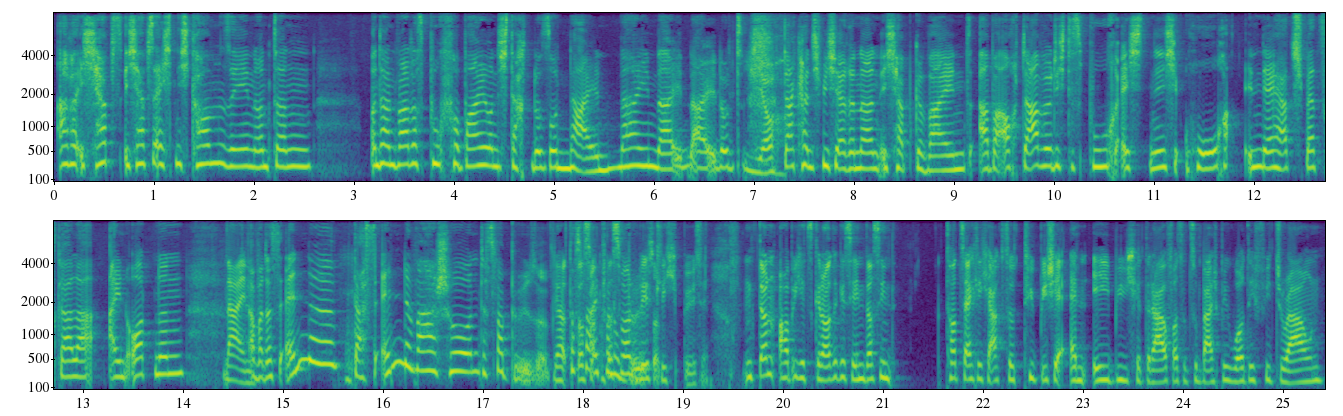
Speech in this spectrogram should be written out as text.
aber ich hab's, ich hab's echt nicht kommen sehen und dann Und dann war das Buch vorbei und ich dachte nur so, nein, nein, nein, nein. Und ja. da kann ich mich erinnern, ich habe geweint. Aber auch da würde ich das Buch echt nicht hoch in der Herzschmerzskala einordnen. Nein. Aber das Ende, das Ende war schon, das war böse. Ja, das, das war, einfach das war böse. wirklich böse. Und dann habe ich jetzt gerade gesehen, da sind tatsächlich auch so typische NA-Bücher drauf. Also zum Beispiel What If We Drown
